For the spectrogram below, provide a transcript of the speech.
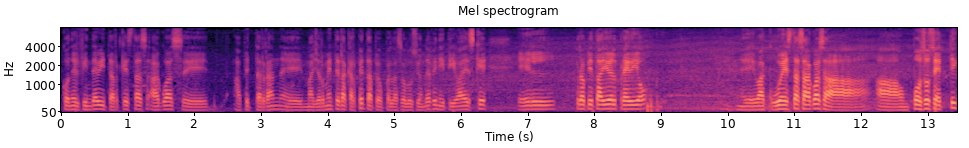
con el fin de evitar que estas aguas eh, afectaran eh, mayormente la carpeta, pero pues la solución definitiva es que el propietario del predio evacúe estas aguas a, un pozo séptico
